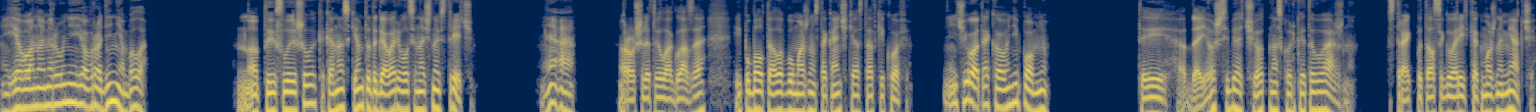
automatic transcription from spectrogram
«Его номера у нее вроде не было». «Но ты слышала, как она с кем-то договаривалась о ночной встрече?» «Не-а». Рошель отвела глаза и поболтала в бумажном стаканчике остатки кофе. «Ничего такого не помню». «Ты отдаешь себе отчет, насколько это важно?» Страйк пытался говорить как можно мягче,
